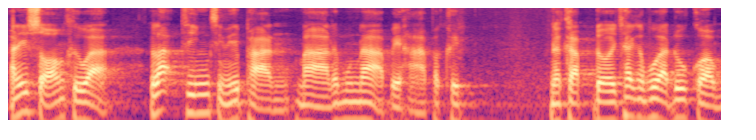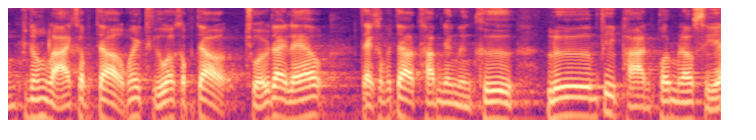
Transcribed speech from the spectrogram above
อันที่สองคือว่าละทิ้งสิ่งที่ผ่านมาและมุ่งหน้าไปหาพระคริสต์นะครับ โดยใช้คำพูดว่าดูก่อนพี่น้องหลายข้าพเจ้าไม่ถือว่าข้าพเจ้าช่วยได้แล้ว แต่ข้าพเจ้าทำอย่างหนึ่งคือ ลืมที่ผ่านพ้นมาแล้วเสีย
